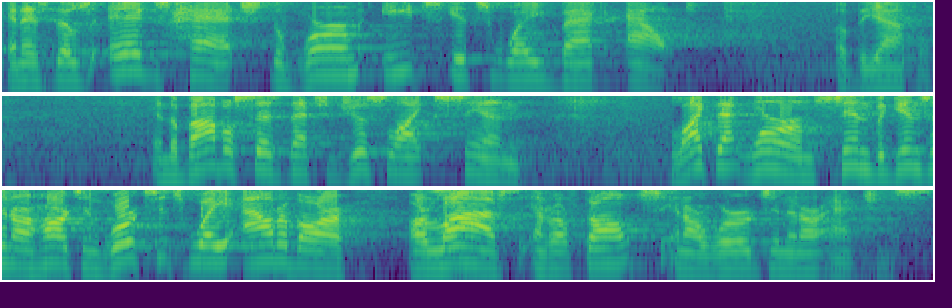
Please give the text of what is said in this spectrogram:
And as those eggs hatch, the worm eats its way back out of the apple. And the Bible says that's just like sin. Like that worm, sin begins in our hearts and works its way out of our, our lives and our thoughts and our words and in our actions.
